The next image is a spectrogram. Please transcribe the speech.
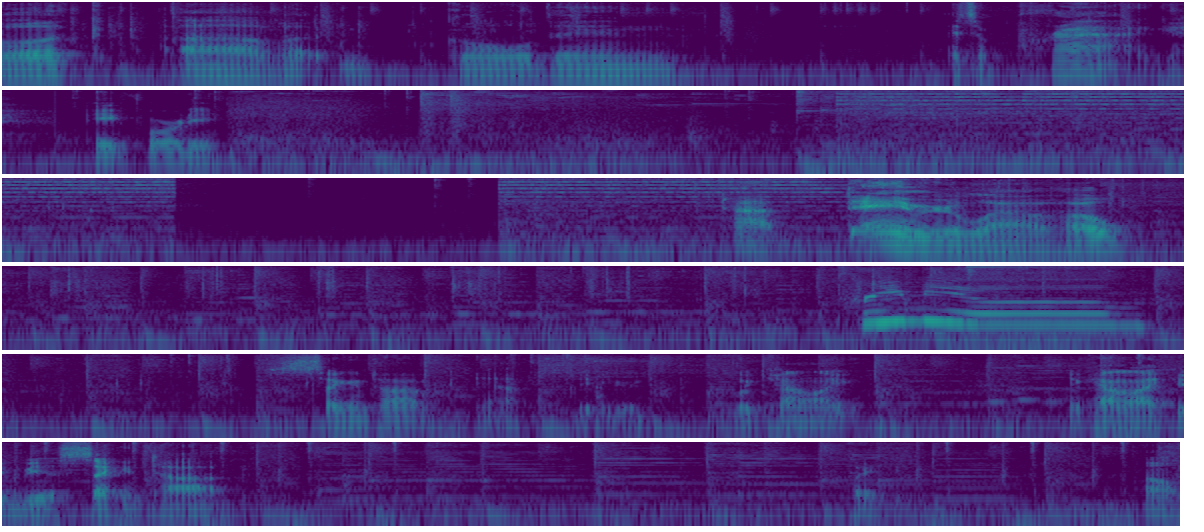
Book of Golden. It's a Prag. 840. God damn, you're loud, ho. Premium. Second top? Yeah, figured. Look kind of like, look kind of like it'd be a second top. Wait. Oh,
